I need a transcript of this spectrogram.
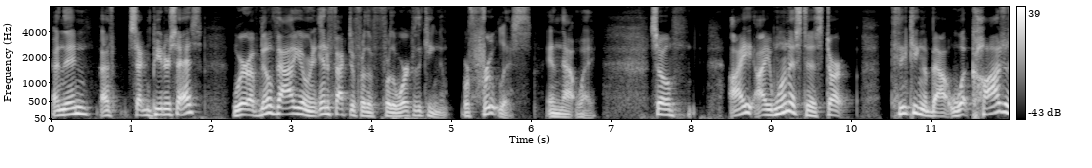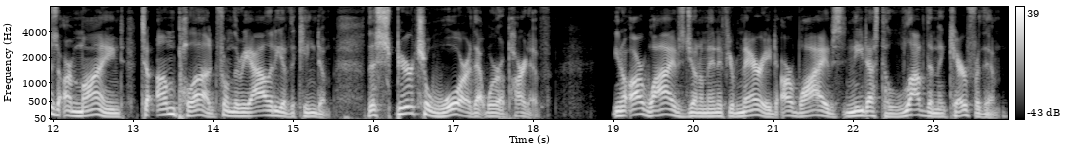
And then, as Second Peter says, we're of no value or ineffective for the for the work of the kingdom. We're fruitless in that way. So, I I want us to start thinking about what causes our mind to unplug from the reality of the kingdom, the spiritual war that we're a part of. You know, our wives, gentlemen, if you're married, our wives need us to love them and care for them,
